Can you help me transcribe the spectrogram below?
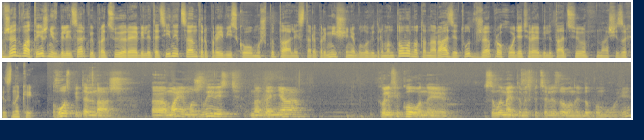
Вже два тижні в Білій церкві працює реабілітаційний центр при військовому шпиталі. Старе приміщення було відремонтовано, та наразі тут вже проходять реабілітацію наші захисники. Госпіталь наш е, має можливість надання кваліфікованої з елементами спеціалізованої допомоги.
